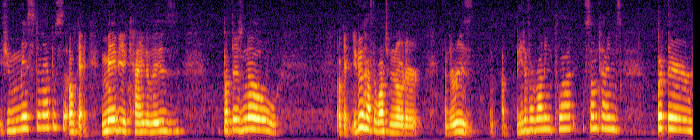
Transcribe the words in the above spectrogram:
if you missed an episode, okay, maybe it kind of is, but there's no. Okay, you do have to watch it in order, and there is a bit of a running plot sometimes, but there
